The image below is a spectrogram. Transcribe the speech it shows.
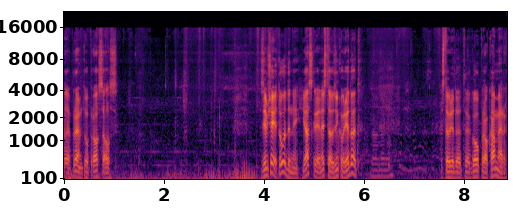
Vēl joprojām to prosals. Zem šeit ūdenī, jāskrien. Es tev zinu, ko var iedot. Nu, nu, nu. Es tev varu iedot uh, GoPro kameru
